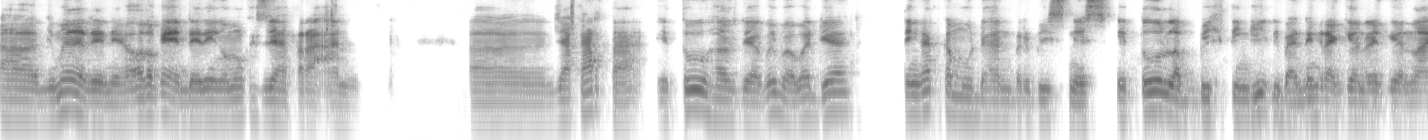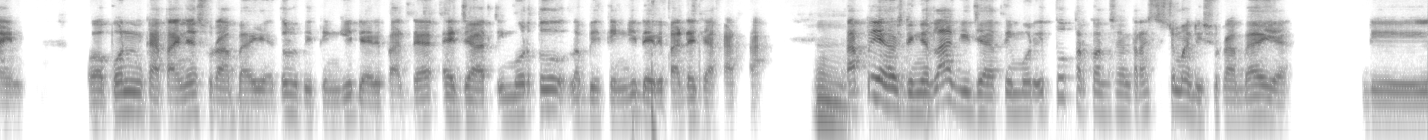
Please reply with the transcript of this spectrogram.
uh, gimana deh nih oke dari ngomong kesejahteraan Eh, Jakarta itu harus diakui bahwa dia tingkat kemudahan berbisnis itu lebih tinggi dibanding region-region lain. Walaupun katanya Surabaya itu lebih tinggi daripada eh Jawa Timur tuh lebih tinggi daripada Jakarta. Hmm. Tapi harus diingat lagi Jawa Timur itu terkonsentrasi cuma di Surabaya, di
